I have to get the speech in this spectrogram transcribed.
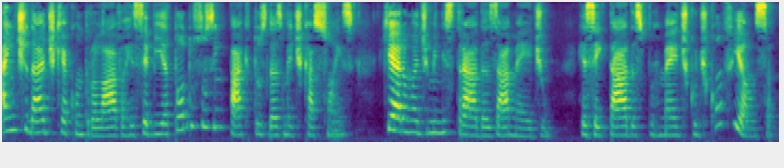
a entidade que a controlava recebia todos os impactos das medicações que eram administradas à médium, receitadas por médico de confiança.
